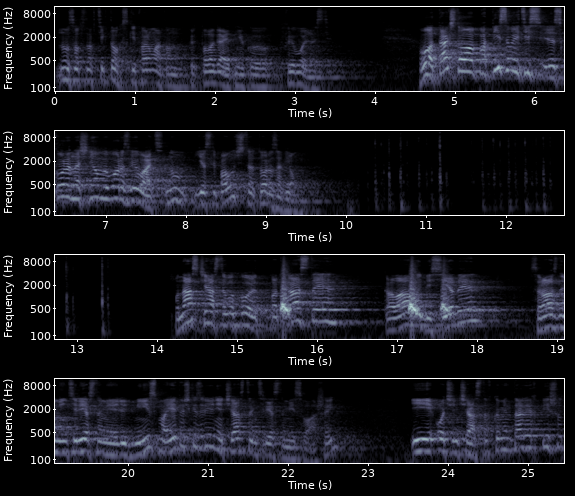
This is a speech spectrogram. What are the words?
Ну, собственно, в тиктокский формат он предполагает некую фривольность. Вот, так что подписывайтесь, э, скоро начнем его развивать. Ну, если получится, то разовьем. У нас часто выходят подкасты, коллабы, беседы с разными интересными людьми, с моей точки зрения, часто интересными и с вашей. И очень часто в комментариях пишут,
